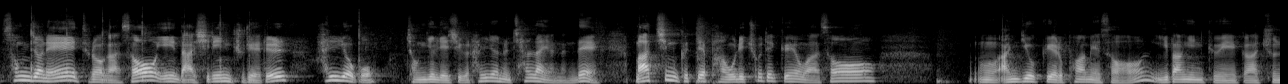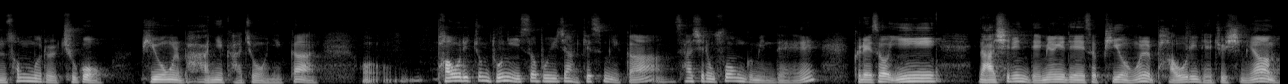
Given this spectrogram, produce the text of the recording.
성전에 들어가서 이 나시린 규례를 하려고 정결 예식을 하려는 찰나였는데 마침 그때 바울이 초대교회에 와서 어, 안디옥 교회를 포함해서 이방인 교회가 준 선물을 주고 비용을 많이 가져오니까 어, 바울이 좀 돈이 있어 보이지 않겠습니까? 사실은 후원금인데 그래서 이 나시린 네 명에 대해서 비용을 바울이 내주시면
